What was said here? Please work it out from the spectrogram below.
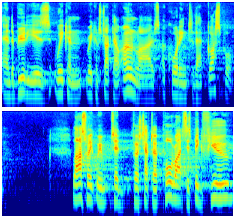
And the beauty is we can reconstruct our own lives according to that gospel. Last week we said, first chapter, Paul writes this big few,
